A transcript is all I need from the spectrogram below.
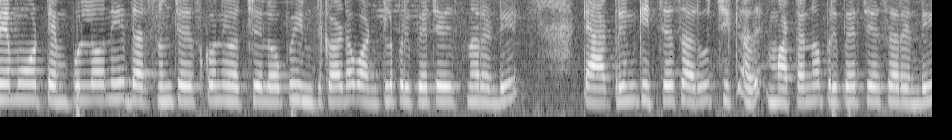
మేము టెంపుల్లోని దర్శనం చేసుకొని వచ్చేలోపు ఇంటికాడ వంటలు ప్రిపేర్ చేస్తున్నారండి క్యాటరింగ్కి ఇచ్చేసారు చిక్ అదే మటన్ ప్రిపేర్ చేశారండి.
